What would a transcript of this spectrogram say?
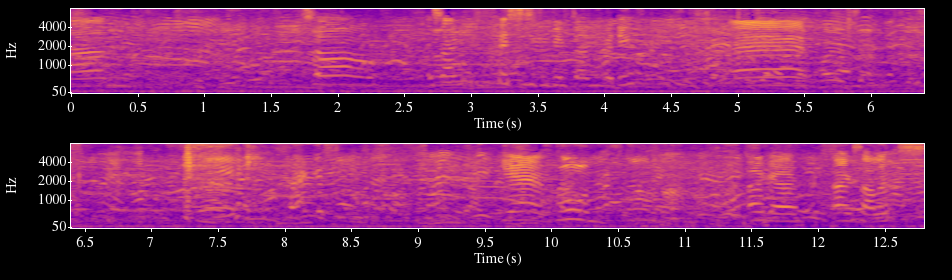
um, so, is there any advice you can give to anybody? Uh, yeah, run. Okay, thanks Alex.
